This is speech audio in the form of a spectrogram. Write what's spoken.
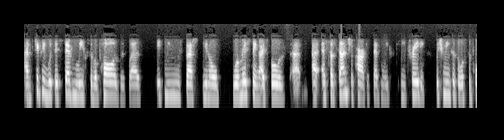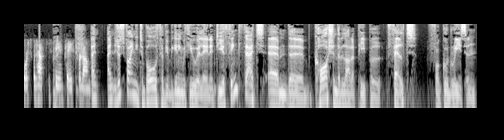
and particularly with this seven weeks of a pause as well, it means that, you know, we're missing, I suppose, uh, a, substantial part of seven weeks key trading, which means that those supports will have to stay right. in place for longer. And, and, just finally, to both of you, beginning with you, Elaina, do you think that um, the caution that a lot of people felt for good reason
